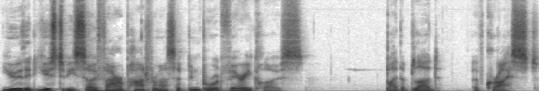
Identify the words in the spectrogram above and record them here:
you that used to be so far apart from us have been brought very close by the blood of Christ.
